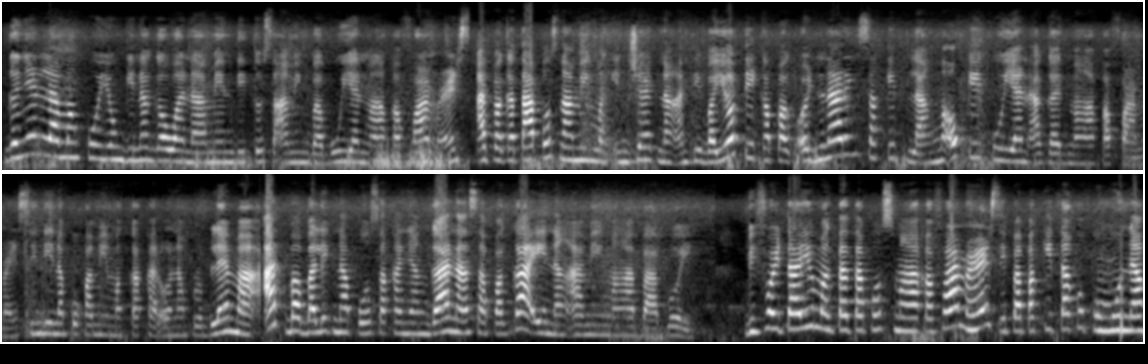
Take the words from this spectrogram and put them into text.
ganyan lamang po yung ginagawa namin dito sa aming babuyan mga ka-farmers. At pagkatapos naming mag-inject ng antibiotic, kapag ordinaryong sakit lang, ma-okay po yan agad mga ka-farmers. Hindi na po kami magkakaroon ng problema at babalik na po sa kanyang gana sa pagkain ng aming mga baboy. Before tayo magtatapos mga ka-farmers, ipapakita ko po muna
